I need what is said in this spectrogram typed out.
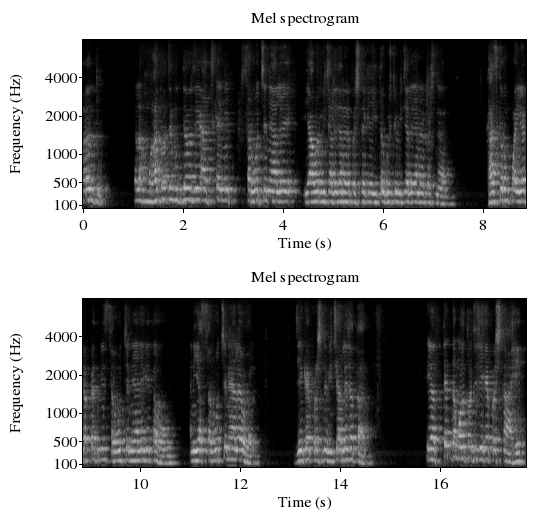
परंतु त्याला महत्त्वाच्या मुद्द्यावर जे आज काही मी सर्वोच्च न्यायालय यावर विचारले जाणारे प्रश्न किंवा इतर गोष्टी विचारले जाणारे प्रश्न खास करून पहिल्या टप्प्यात मी सर्वोच्च न्यायालय घेत आहो आणि या सर्वोच्च न्यायालयावर जे काही प्रश्न विचारले जातात ते अत्यंत महत्त्वाचे जे काही प्रश्न आहेत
